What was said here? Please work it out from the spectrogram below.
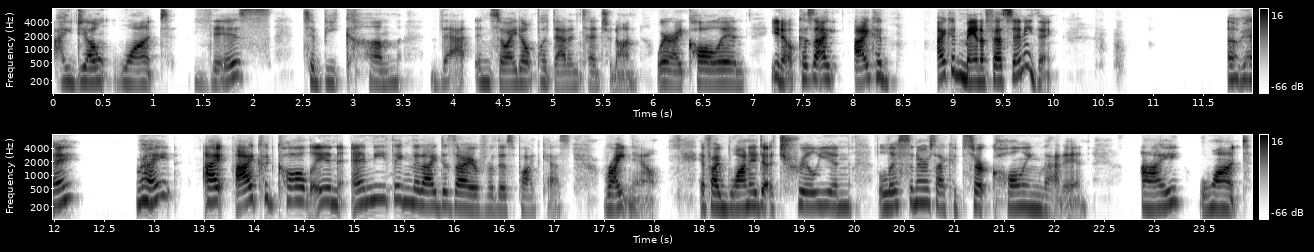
I don't want this to become that and so i don't put that intention on where i call in you know because i i could i could manifest anything. Okay? Right? I i could call in anything that i desire for this podcast right now. If i wanted a trillion listeners i could start calling that in. I want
